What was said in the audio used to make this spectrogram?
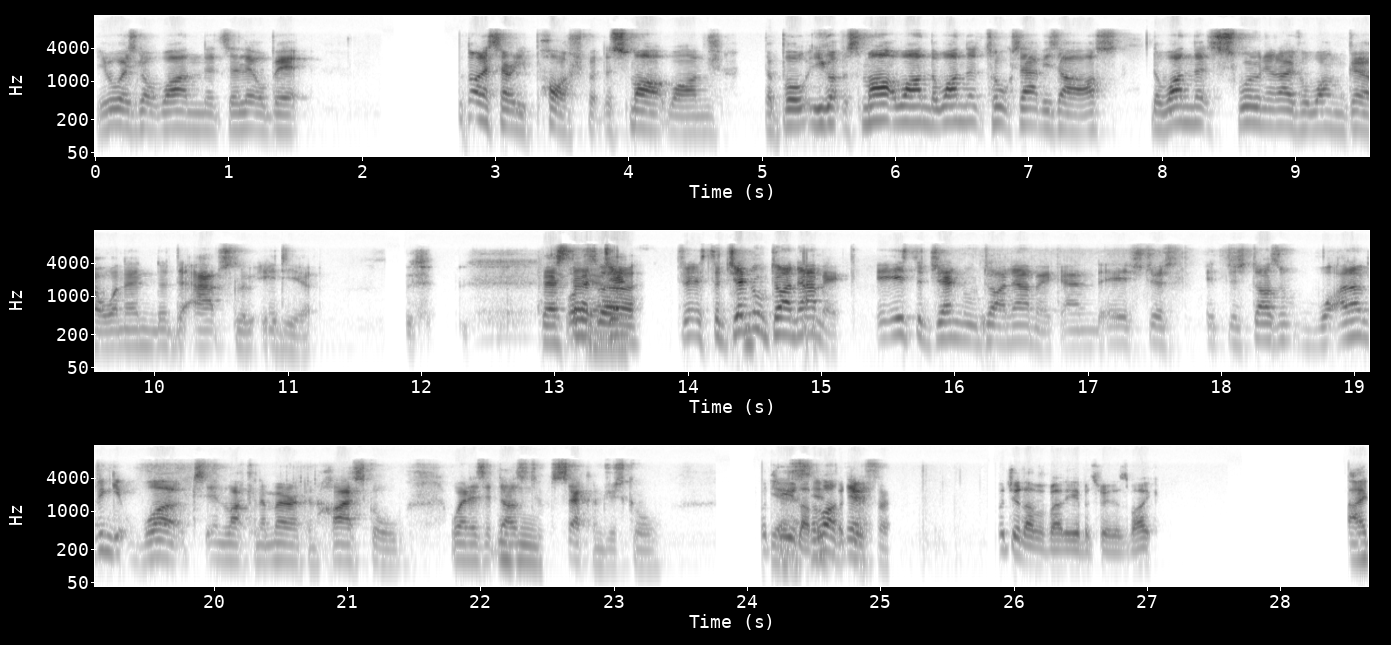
You always got one that's a little bit not necessarily posh, but the smart one. The bull you got the smart one, the one that talks out of his ass, the one that's swooning over one girl, and then the, the absolute idiot. There's What's, the gen- uh, it's the general dynamic. It is the general dynamic, and it's just it just doesn't. I don't think it works in like an American high school, when as it does Mhm. to a secondary school. what do Yeah. you love? a lot What do you, what do you love about the in-betweeners, Mike? I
